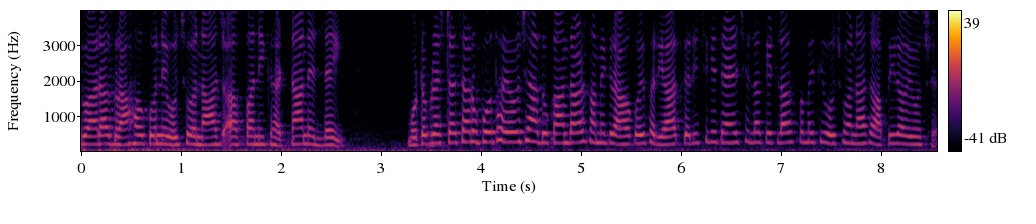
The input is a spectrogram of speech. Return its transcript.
દ્વારા ગ્રાહકોને ઓછું અનાજ આપવાની ઘટનાને લઈ મોટો ભ્રષ્ટાચાર ઊભો થયો છે. આ દુકાનદાર સામે ગ્રાહકોએ ફરિયાદ કરી છે કે તેણે છેલ્લા કેટલાક સમયથી ઓછું અનાજ આપી રહ્યો છે.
